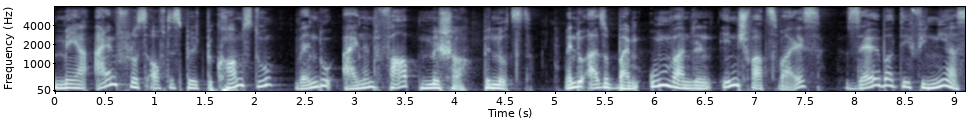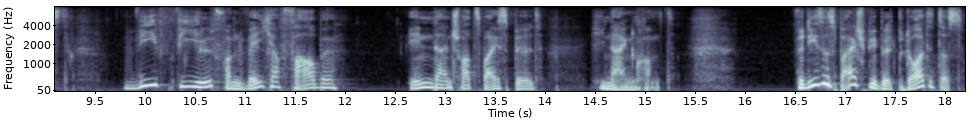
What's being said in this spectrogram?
mehr Einfluss auf das Bild bekommst du, wenn du einen Farbmischer benutzt. Wenn du also beim Umwandeln in Schwarz-Weiß selber definierst, wie viel von welcher Farbe in dein Schwarz-Weiß-Bild hineinkommt. Für dieses Beispielbild bedeutet das,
